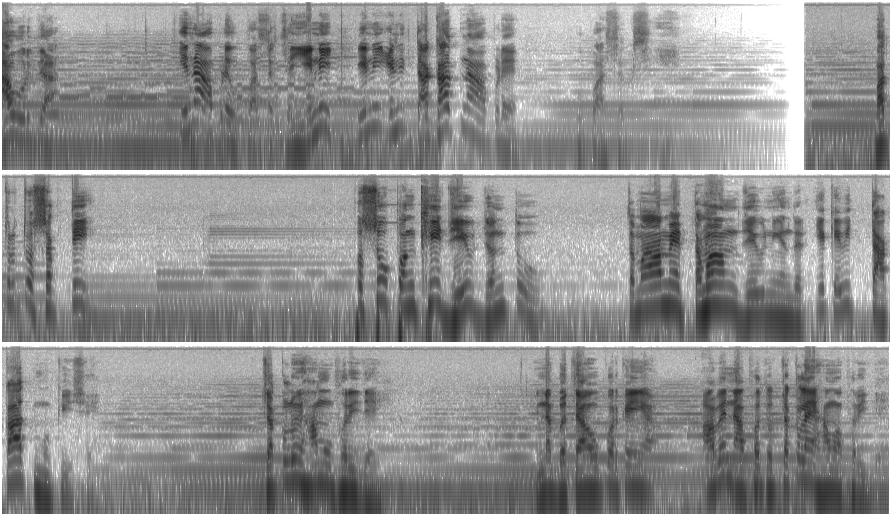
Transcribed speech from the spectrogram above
આ ઊર્જા. એના આપણે ઉપાસક છીએ. એની એની એની તાકાતના આપણે ઉપાસક છીએ. માતૃત્વ શક્તિ. પશુ, પંખી, જીવ, જંતુ તમામે તમામ જીવની અંદર એક એવી તાકાત મૂકી છે. ચકલું હામું ફરી જાય. એના બચાવ ઉપર કંઈ આવે ને તો ચકલાય હામાં ફરી જાય.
